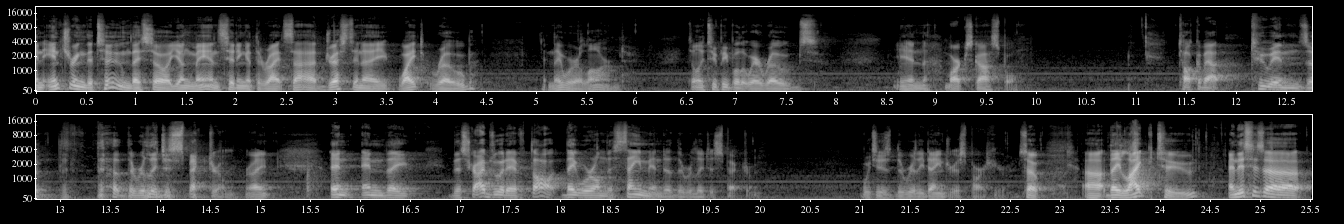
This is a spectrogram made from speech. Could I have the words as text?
And entering the tomb, they saw a young man sitting at the right side, dressed in a white robe, and they were alarmed. It's only two people that wear robes in Mark's gospel talk about two ends of the, the, the religious spectrum, right? And, and they, the scribes would have thought they were on the same end of the religious spectrum, which is the really dangerous part here. So uh, they like to, and this is a,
